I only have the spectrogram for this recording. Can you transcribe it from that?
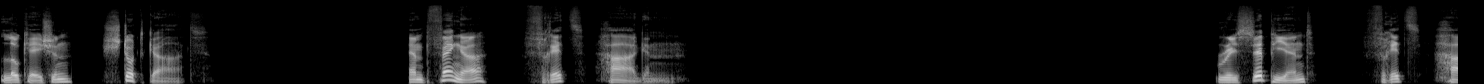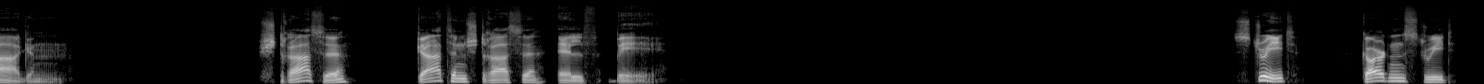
Location Stuttgart. Empfänger Fritz Hagen. Recipient Fritz Hagen. Straße Gartenstraße 11b. Street Garden Street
